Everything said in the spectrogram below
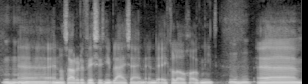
Mhm. Eh, en dan zouden de vissers niet blij zijn en de ecologen ook niet. Mhm. Ehm,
